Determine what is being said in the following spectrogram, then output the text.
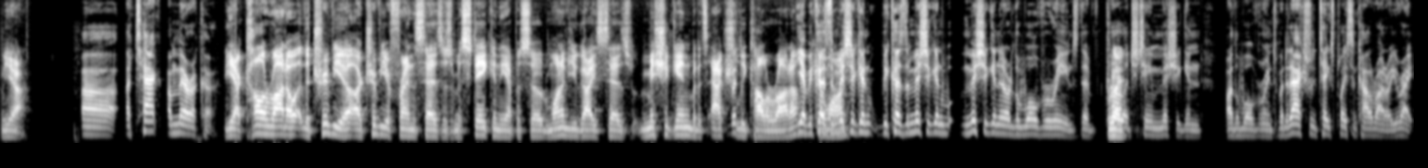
Yeah. uh, attack America. Yeah, Colorado. The trivia, our trivia friend says there's a mistake in the episode. One of you guys says Michigan, but it's actually Colorado. Yeah, because Go the on. Michigan because the Michigan Michigan are the Wolverines. The Right. college team Michigan are the Wolverines, but it actually takes place in Colorado. You're right.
